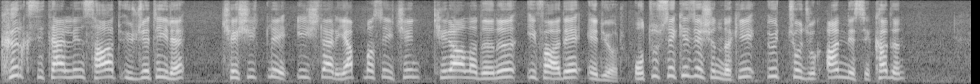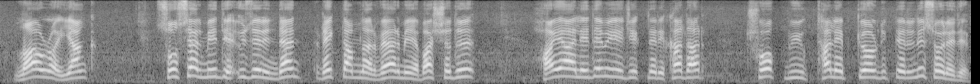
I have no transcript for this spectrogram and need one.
40 sterlin saat ücretiyle çeşitli işler yapması için kiraladığını ifade ediyor. 38 yaşındaki 3 çocuk annesi kadın Laura Young sosyal medya üzerinden reklamlar vermeye başladı. Hayal edemeyecekleri kadar çok büyük talep gördüklerini söyledi.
